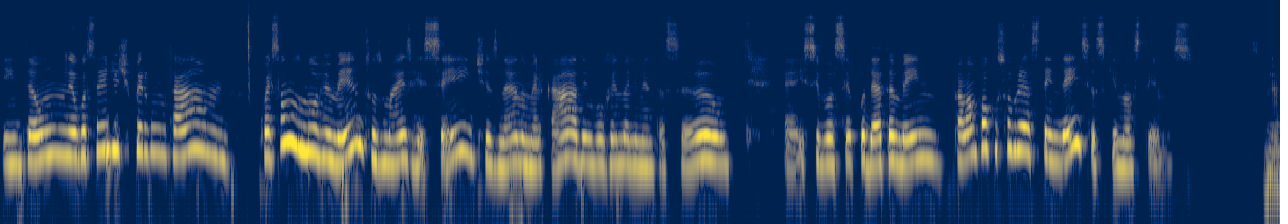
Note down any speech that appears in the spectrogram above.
Então, eu gostaria de te perguntar quais são os movimentos mais recentes, né, no mercado envolvendo alimentação, é, e se você puder também falar um pouco sobre as tendências que nós temos. É,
